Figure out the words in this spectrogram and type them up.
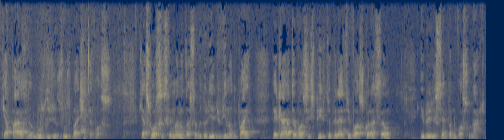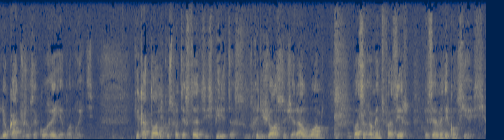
Que a paz e a luz de Jesus baixe até vós. Que as forças que emanam da sabedoria divina do Pai Recaia até vosso espírito, penetre vosso coração e brilhe sempre no vosso lar. Leocádio José Correia, boa noite. Que católicos, protestantes, espíritas, os religiosos em geral, o homem, possam realmente fazer exame de consciência.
